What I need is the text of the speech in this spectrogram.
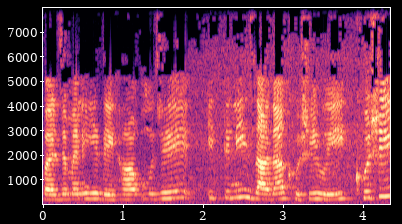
पर जब मैंने ये देखा, मुझे इतनी ज़्यादा खुशी हुई। खुशी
